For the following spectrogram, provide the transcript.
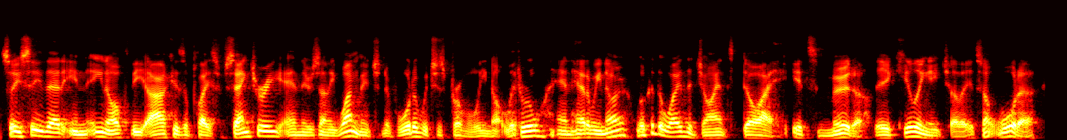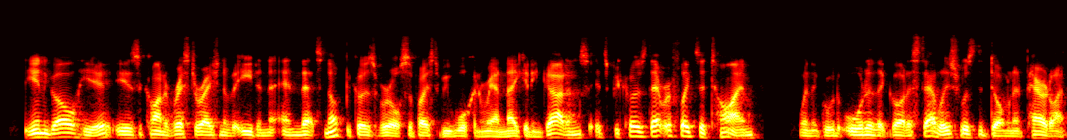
so you see that in Enoch, the ark is a place of sanctuary, and there's only one mention of water, which is probably not literal. And how do we know? Look at the way the giants die. It's murder. They're killing each other. It's not water. The end goal here is a kind of restoration of Eden, and that's not because we're all supposed to be walking around naked in gardens. It's because that reflects a time when the good order that God established was the dominant paradigm.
